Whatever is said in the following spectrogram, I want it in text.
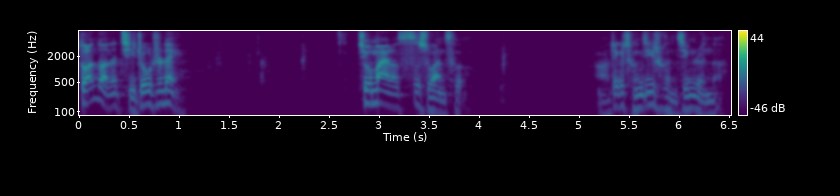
短短的几周之内就卖了四十万册，啊，这个成绩是很惊人的。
